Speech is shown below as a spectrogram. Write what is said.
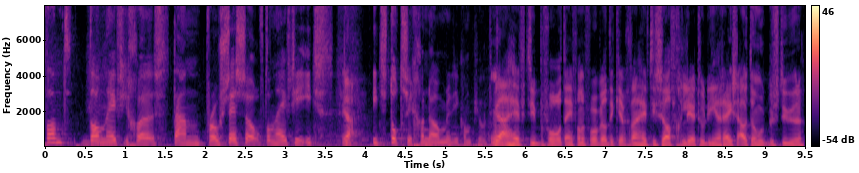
Want dan heeft hij gestaan processen of dan heeft hij iets, Ja. iets tot zich genomen, die computer. Ja, heeft hij bijvoorbeeld een van de voorbeelden die ik heb gedaan... heeft hij zelf geleerd hoe hij een raceauto moet besturen.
